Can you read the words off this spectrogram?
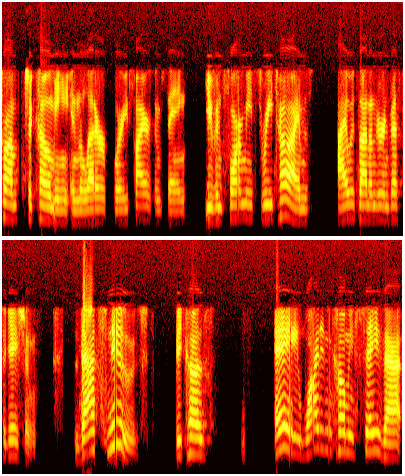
Trump to Comey in the letter where he fires him saying, You've informed me three times I was not under investigation. That's news because A, why didn't Comey say that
